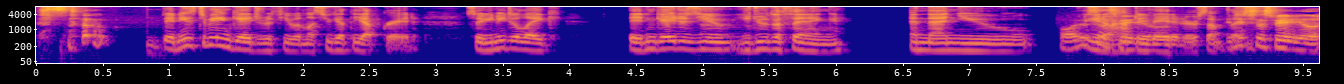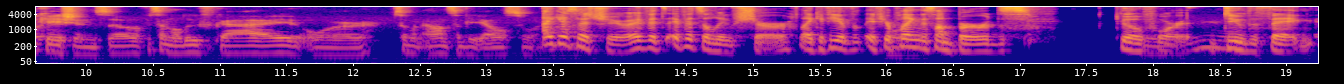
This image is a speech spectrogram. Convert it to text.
so it needs to be engaged with you unless you get the upgrade. So you need to like it engages you, you do the thing, and then you well, you know have to evade lo- it or something. It just says be at your location. So if it's an aloof guy or someone on somebody else, or I guess that's true. If it's if it's aloof, sure. Like if you have if you're playing this on birds, go for it. Mm. Do the thing.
